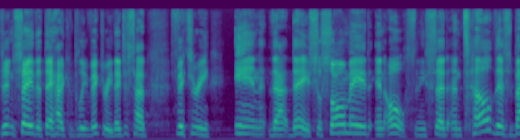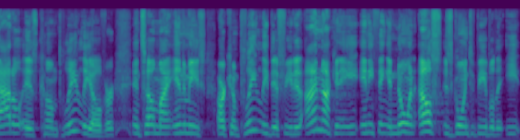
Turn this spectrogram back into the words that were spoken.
Didn't say that they had complete victory. They just had victory in that day. So Saul made an oath and he said, Until this battle is completely over, until my enemies are completely defeated, I'm not going to eat anything and no one else is going to be able to eat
